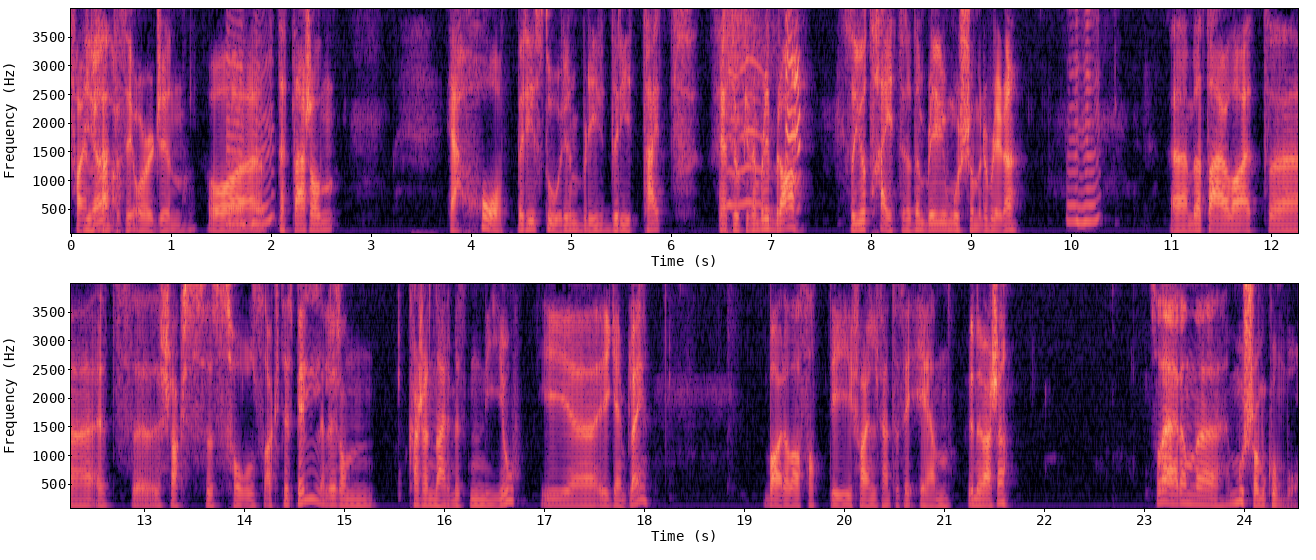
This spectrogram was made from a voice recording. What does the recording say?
Final Ja. Fantasy Origin. Og eh, dette er sånn Jeg håper historien blir dritteit, for jeg tror ikke den blir bra. Så jo teitere den blir, jo morsommere blir det. Eh, Men dette er jo da et, eh, et slags Souls-aktig spill, eller sånn kanskje nærmest Nio i, i gameplay. Bare da satt i Final Fantasy 1-universet. Så det er en uh, morsom kombo.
